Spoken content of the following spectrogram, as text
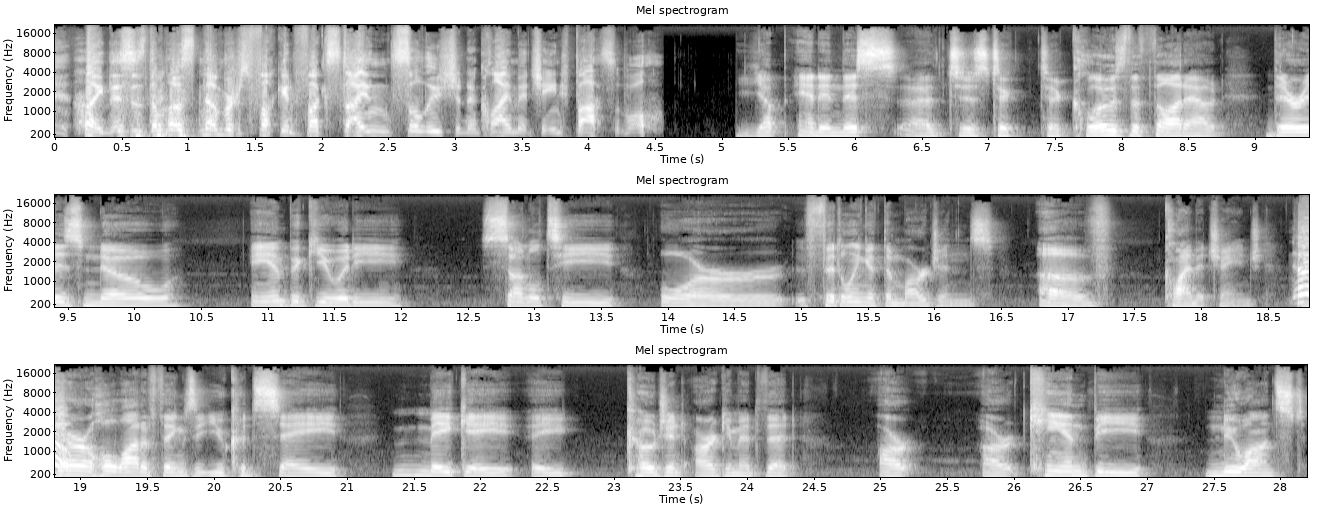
like this is the most numbers fucking Fuckstein solution to climate change possible. Yep, and in this, uh, just to to close the thought out, there is no ambiguity, subtlety, or fiddling at the margins of climate change. No. There are a whole lot of things that you could say make a a cogent argument that are are can be nuanced,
